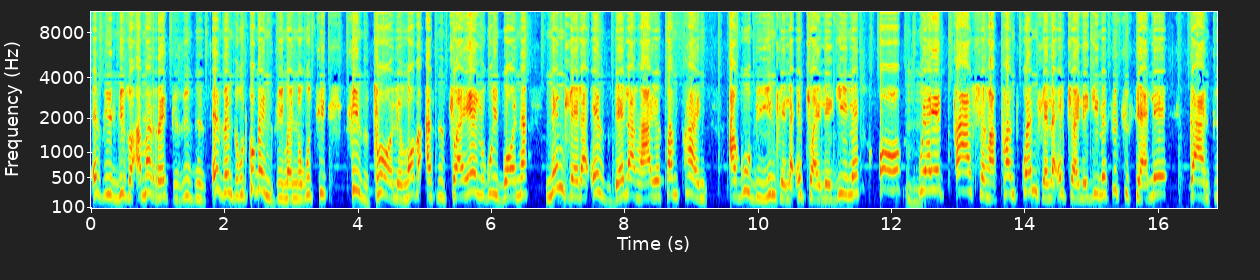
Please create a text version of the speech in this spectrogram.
ezibizwa ama red diseases ezenza ukuthi kube nzima nokuthi sizithole ngoba asizijwayele ukuyibona nendlela ezivela ngayo sometimes. Akubi indlela ejwayelekile o kuyaye kuqashe ngaphansi kwendlela ejwayelekile sithi siyale kanti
